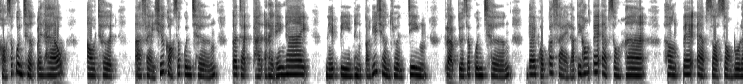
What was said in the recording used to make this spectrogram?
ของสกุลเฉิงไปแล้ว เอาเถิดอาศัยชื่อของสกุลเฉิงก็จัดการอะไรได้ง่าย ในปีหนึ่งตอนที่เฉิงหยวนจริง กลับจวนสกุลเฉิง ได้พบกับสายลับที่ฮ่องเต้แอบส่งมาฮ่องเต้แอบสอดส่องดูแล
